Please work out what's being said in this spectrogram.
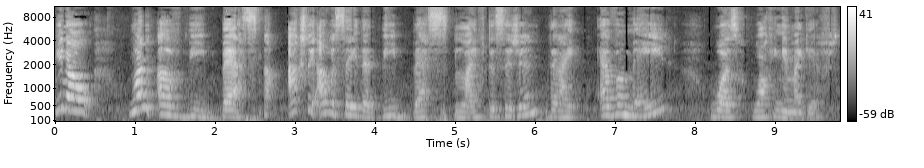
You know, one of the best, actually, I would say that the best life decision that I ever made was walking in my gift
